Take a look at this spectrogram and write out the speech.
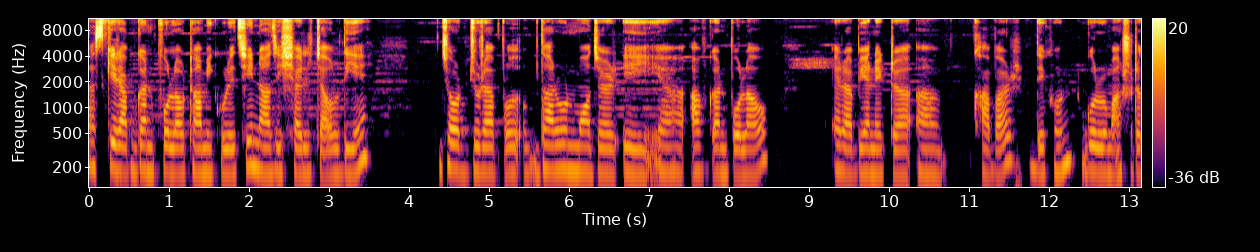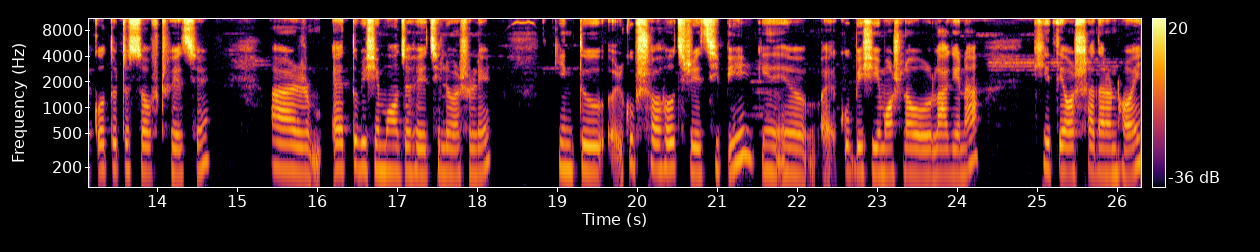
আজকের আফগান পোলাওটা আমি করেছি নাজির শাইল চাউল দিয়ে। ঝরঝরা দারুণ মজার এই আফগান পোলাও অ্যারাবিয়ান একটা খাবার। দেখুন, গরুর মাংসটা কতটা সফট হয়েছে। আর এত বেশি মজা হয়েছিল আসলে। কিন্তু খুব সহজ রেসিপি খুব বেশি মশলাও লাগে না। খেতে অসাধারণ হয়।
